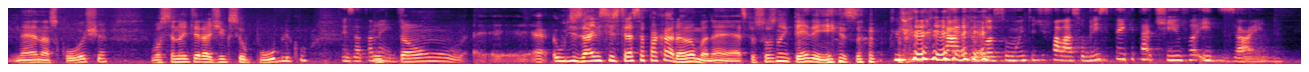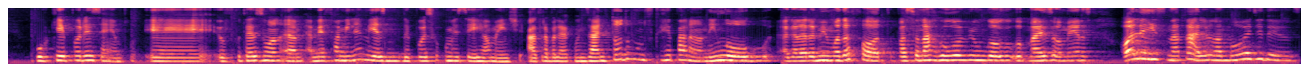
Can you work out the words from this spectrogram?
né, nas coxas, você não interagir com o seu público. Exatamente. Então, é, é, o design se estressa pra caramba, né? As pessoas não entendem isso. Cara, eu gosto muito de falar sobre expectativa e design. Porque, por exemplo, é, eu fico até zoando, a minha família mesmo, depois que eu comecei realmente a trabalhar com design, todo mundo fica reparando em logo. A galera me manda foto, passou na rua, vi um logo mais ou menos. Olha isso, Natália, pelo amor de Deus.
